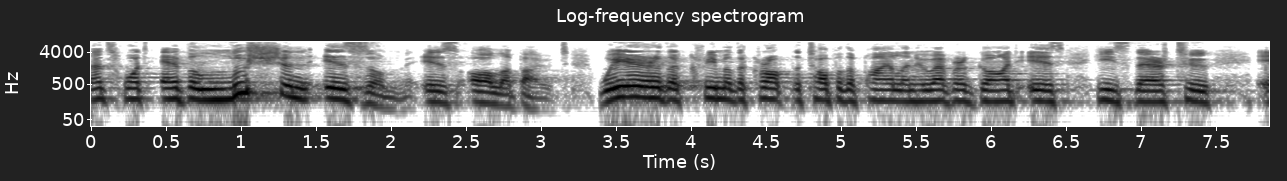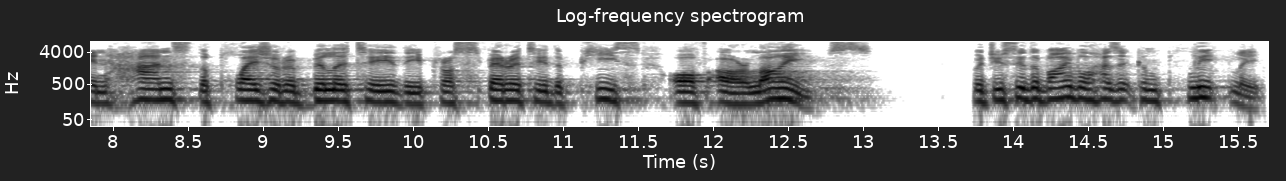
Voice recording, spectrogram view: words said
That's what evolutionism is all about. We're the cream of the crop, the top of the pile, and whoever God is, He's there to enhance the pleasurability, the prosperity, the peace of our lives. But you see, the Bible has it completely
